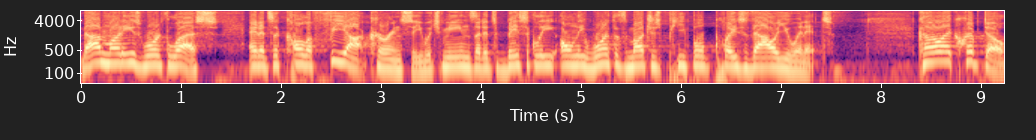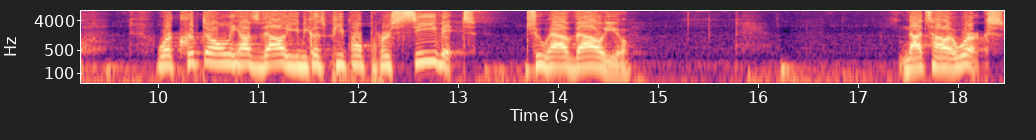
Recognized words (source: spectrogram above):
that money is worth less, and it's a, called a fiat currency, which means that it's basically only worth as much as people place value in it. Kind of like crypto, where crypto only has value because people perceive it to have value. That's how it works.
